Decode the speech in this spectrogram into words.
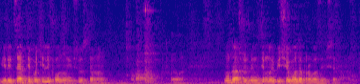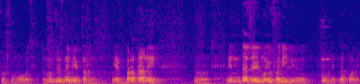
І рецепти по телефону, і все остальне. От. Ну так, да, що ж він зі мною більше года провозився в прошлому році. То ми вже з ним як там, як братани. От. Він навіть мою фамілію помнить на пам'ять.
